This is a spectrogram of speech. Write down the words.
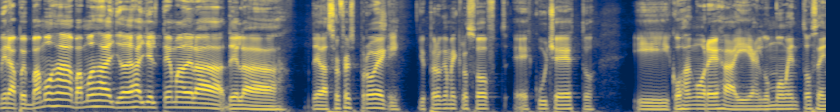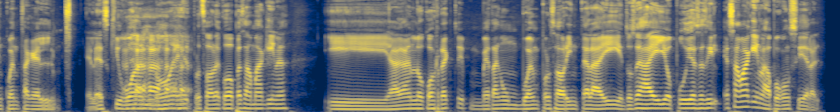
Mira, pues vamos a, vamos a dejar ya el tema de la, de la, de la Surface Pro X. Yo espero que Microsoft escuche esto y cojan oreja y en algún momento se den cuenta que el, el SQ1 no es el procesador de codo esa máquina y hagan lo correcto y metan un buen procesador Intel ahí. Entonces ahí yo pudiese decir, esa máquina la puedo considerar.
